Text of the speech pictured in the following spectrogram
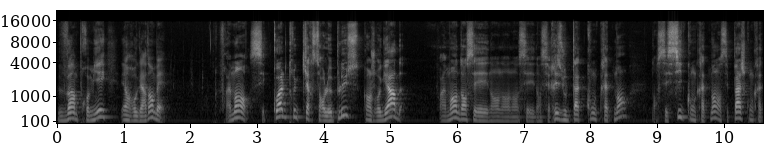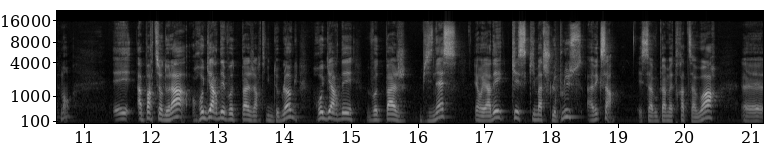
20 premiers et en regardant, ben, vraiment, c'est quoi le truc qui ressort le plus quand je regarde vraiment dans ces, dans, ces, dans ces résultats concrètement, dans ces sites concrètement, dans ces pages concrètement. Et à partir de là, regardez votre page article de blog, regardez votre page business et regardez qu'est-ce qui matche le plus avec ça. Et ça vous permettra de savoir euh,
